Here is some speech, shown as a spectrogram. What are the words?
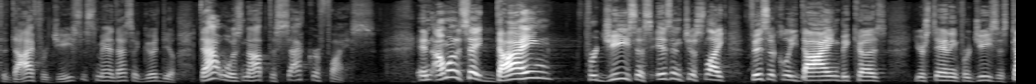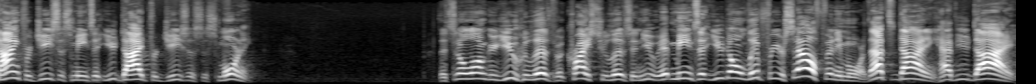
To die for Jesus, man, that's a good deal. That was not the sacrifice. And I want to say, dying for Jesus isn't just like physically dying because you're standing for Jesus. Dying for Jesus means that you died for Jesus this morning. It's no longer you who lives, but Christ who lives in you. It means that you don't live for yourself anymore. That's dying. Have you died?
